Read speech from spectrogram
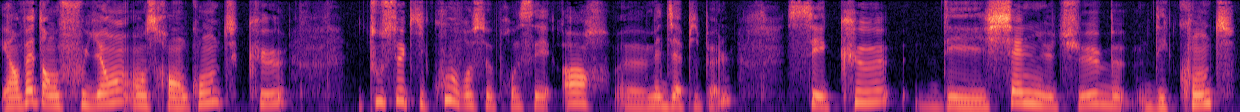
Et en fait, en fouillant, on se rend compte que tous ceux qui couvrent ce procès hors euh, Media People, c'est que des chaînes YouTube, des comptes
